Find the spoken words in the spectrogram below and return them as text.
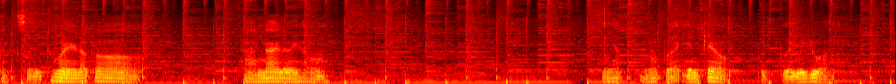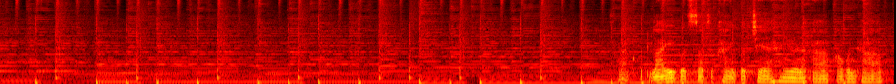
ตักใส่ถ้วยแล้วก็ทานได้เลยครับผมนี่ครับเนื้อเปื่อยเย็นแก้วเปื่อยยั่วๆ ฝากกดไลค์ กด Subscribe กดแชร์ให้ด้วยนะครับ ขอบคุณครับ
